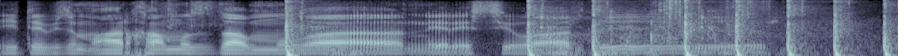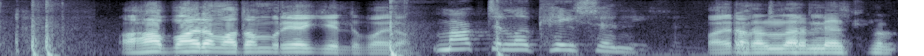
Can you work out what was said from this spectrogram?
İyi de bizim arkamızda mı var? Neresi vardır? Aha Bayram adam buraya geldi Bayram. Marked a location. Bayram Adamlar dikkat et. meka,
